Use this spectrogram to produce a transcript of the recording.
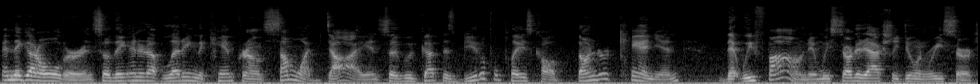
and they got older, and so they ended up letting the campground somewhat die. And so we've got this beautiful place called Thunder Canyon that we found, and we started actually doing research.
